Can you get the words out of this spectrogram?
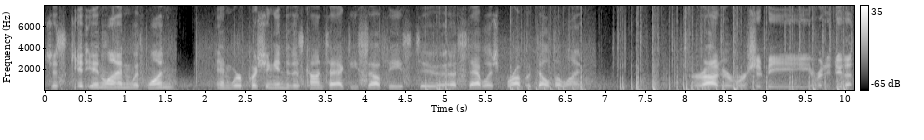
Just get in line with one, and we're pushing into this contact east-southeast to establish Bravo Delta line. Roger, we should be ready to do that.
